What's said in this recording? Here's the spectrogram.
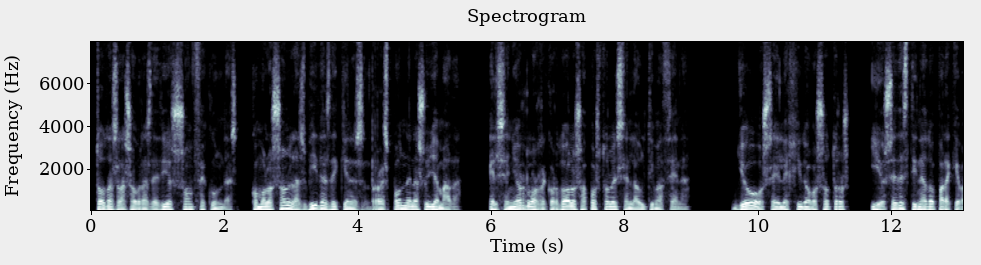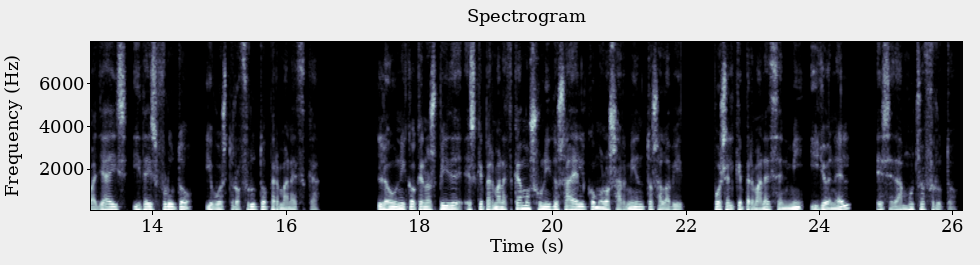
Todas las obras de Dios son fecundas, como lo son las vidas de quienes responden a su llamada. El Señor lo recordó a los apóstoles en la última cena. Yo os he elegido a vosotros y os he destinado para que vayáis y deis fruto y vuestro fruto permanezca. Lo único que nos pide es que permanezcamos unidos a Él como los sarmientos a la vid, pues el que permanece en mí y yo en Él, ese da mucho fruto.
